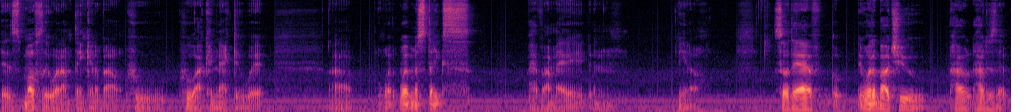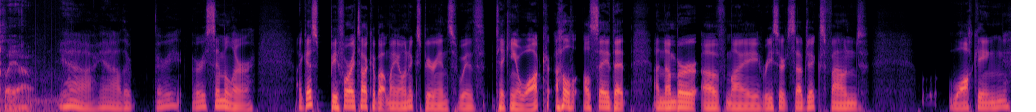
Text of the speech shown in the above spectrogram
is mostly what i'm thinking about who who i connected with uh, what what mistakes have I made, and you know. So, Dav, what about you? How how does that play out? Yeah, yeah, they're very very similar. I guess before I talk about my own experience with taking a walk, I'll I'll say that a number of my research subjects found walking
